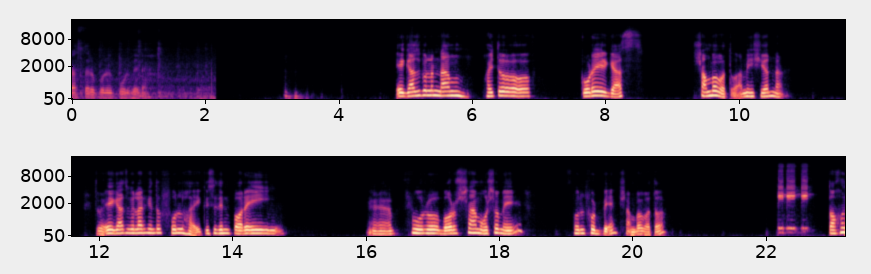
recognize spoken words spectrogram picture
রাস্তার উপরে পড়বে না। এই গাছগুলোর নাম হয়তো কোড়ের গাছ, সম্ভবত, আমি শিওর না। তো এই গাছগুলার কিন্তু ফুল হয়। কিছুদিন পরেই পুরো বর্ষা মৌসুমে ফুল ফুটবে, সম্ভবত। তখন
